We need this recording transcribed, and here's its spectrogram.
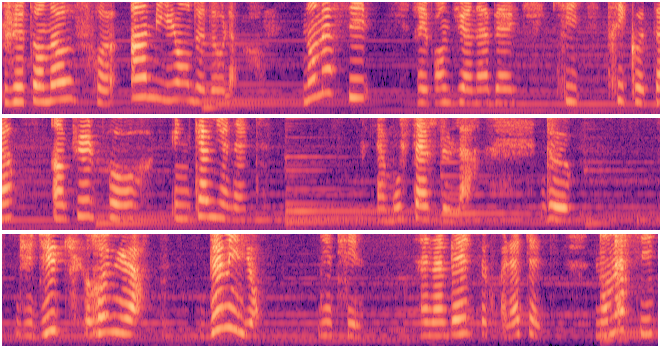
Je t'en offre un million de dollars. Non merci, répondit Annabelle, qui tricota un pull pour une camionnette. La moustache de l'art de du duc remua. Deux millions, dit-il. Annabelle secoua la tête. Non merci.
